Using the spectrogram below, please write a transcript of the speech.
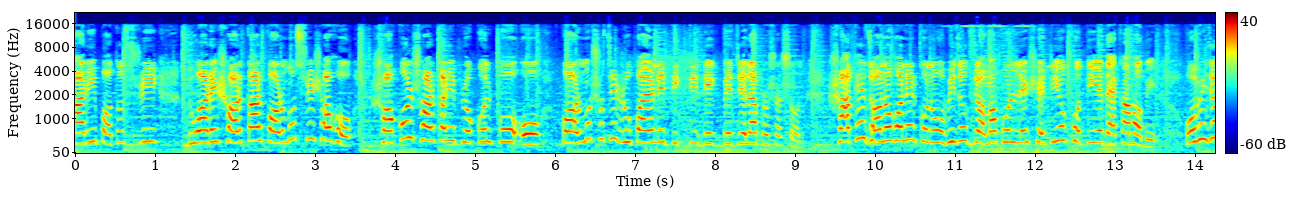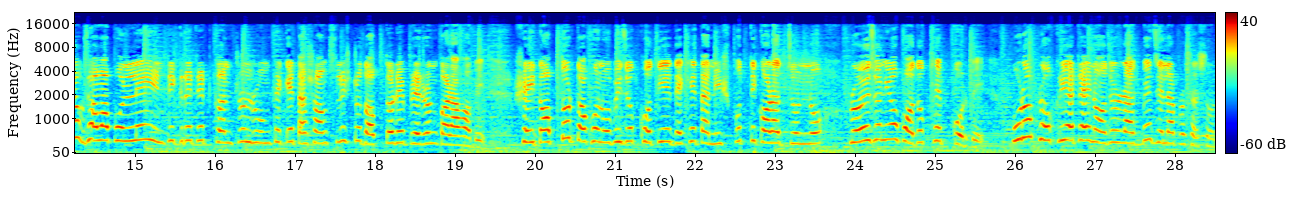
বাড়ি, পথশ্রী দুয়ারে সরকার কর্মশ্রী সহ সকল সরকারি প্রকল্প ও কর্মসূচির রূপায়ণের দিকটি দেখবে জেলা প্রশাসন। সাথে জনগণের কোনো অভিযোগ জমা পড়লে সেটিও খতিয়ে দেখা হবে। অভিযোগ জমা পড়লেই ইন্টিগ্রেটেড কন্ট্রোল রুম থেকে তা সংশ্লিষ্ট দপ্তরে প্রেরণ করা হবে। সেই দপ্তর তখন অভিযোগ খতিয়ে দেখে তা নিষ্পত্তি করার জন্য প্রয়োজনীয় পদক্ষেপ করবে। পুরো প্রক্রিয়াটায় নজর রাখবে জেলা প্রশাসন।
